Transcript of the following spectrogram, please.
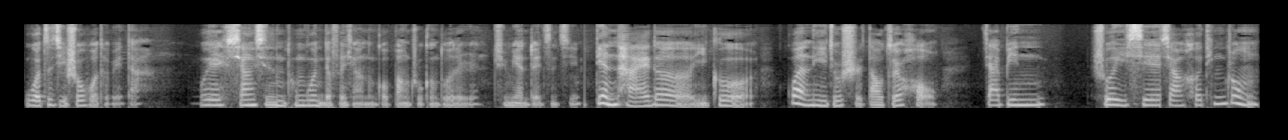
我自己收获特别大。我也相信通过你的分享，能够帮助更多的人去面对自己。电台的一个惯例就是到最后，嘉宾说一些想和听众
